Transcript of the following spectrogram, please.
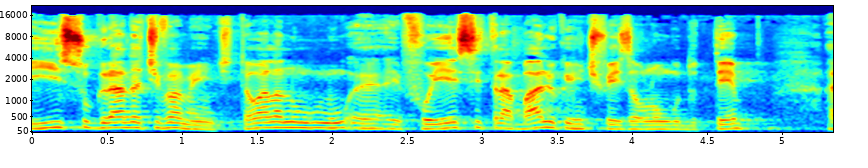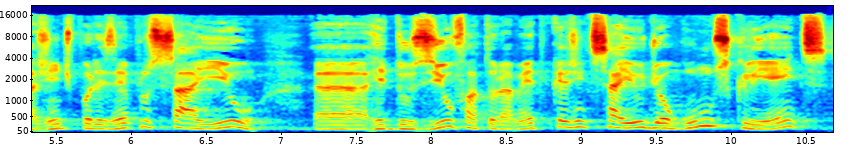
e isso gradativamente. Então, ela não, é, foi esse trabalho que a gente fez ao longo do tempo. A gente, por exemplo, saiu, é, reduziu o faturamento porque a gente saiu de alguns clientes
